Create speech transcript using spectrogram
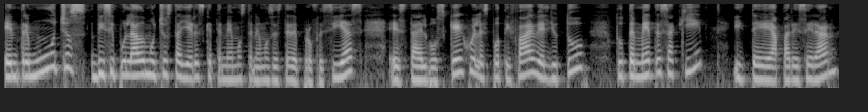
entre muchos discipulados, muchos talleres que tenemos, tenemos este de profecías, está el bosquejo, el Spotify, el YouTube. Tú te metes aquí y te aparecerán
